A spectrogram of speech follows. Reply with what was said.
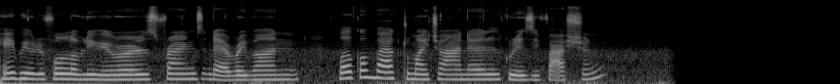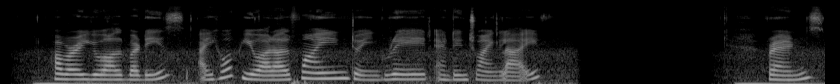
hey beautiful lovely viewers friends and everyone. Welcome back to my channel crazy fashion. How are you all buddies? I hope you are all fine doing great and enjoying life. Friends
